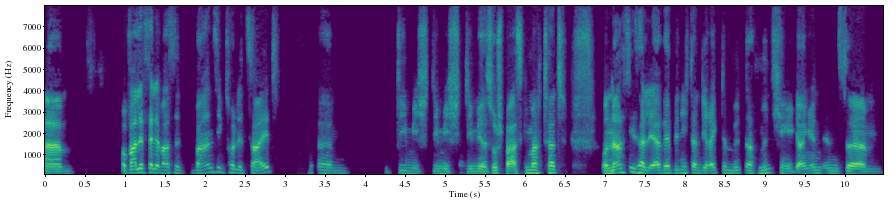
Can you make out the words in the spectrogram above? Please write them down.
Ähm, auf alle Fälle war es eine wahnsinnig tolle Zeit, ähm, die mich, die mich, die mir so Spaß gemacht hat. Und nach dieser Lehre bin ich dann direkt nach München gegangen ins ähm,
